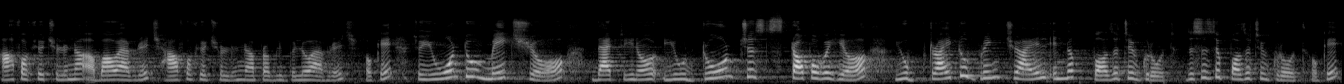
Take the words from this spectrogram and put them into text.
half of your children are above average half of your children are probably below average okay? So you want to make sure that you know you don't just stop over here you try to bring child in the positive growth. This is the positive growth okay?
